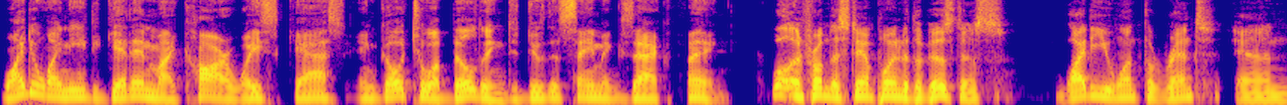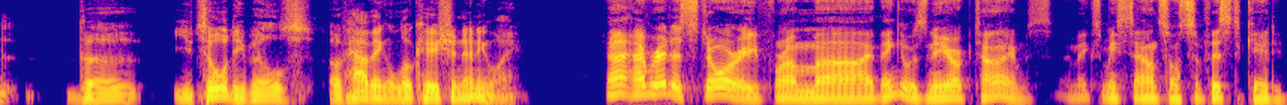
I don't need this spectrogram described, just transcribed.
why do I need to get in my car, waste gas, and go to a building to do the same exact thing? Well, and from the standpoint of the business, why do you want the rent and the utility bills of having a location anyway? I, read a story from, uh, I think it was New York Times. It makes me sound so sophisticated.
